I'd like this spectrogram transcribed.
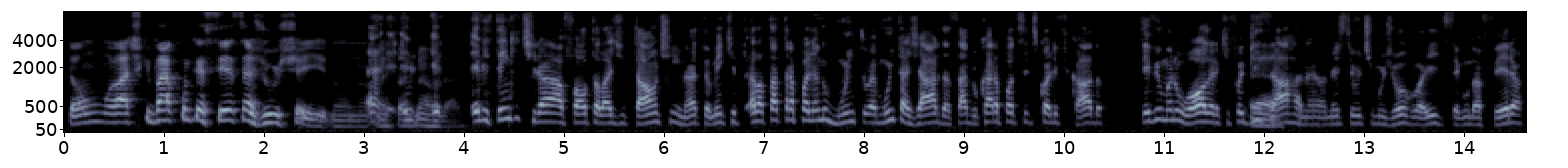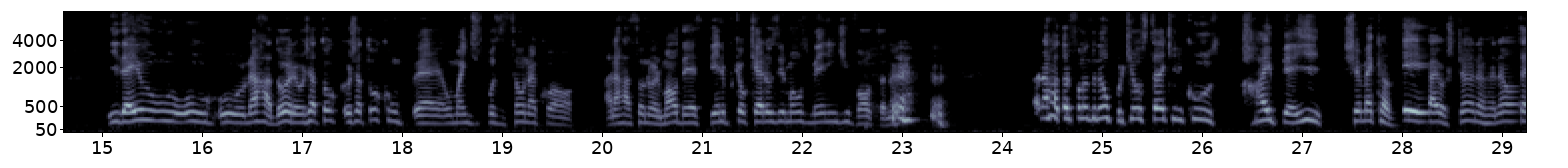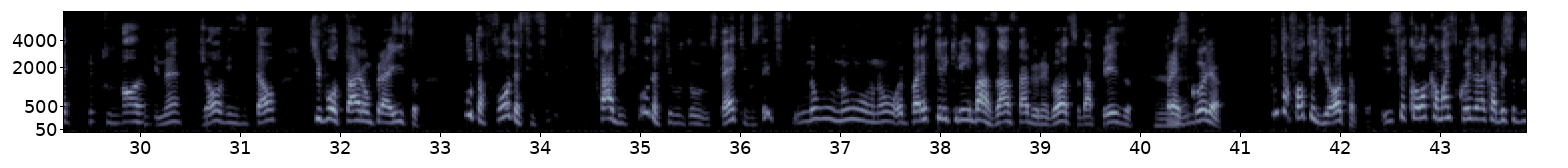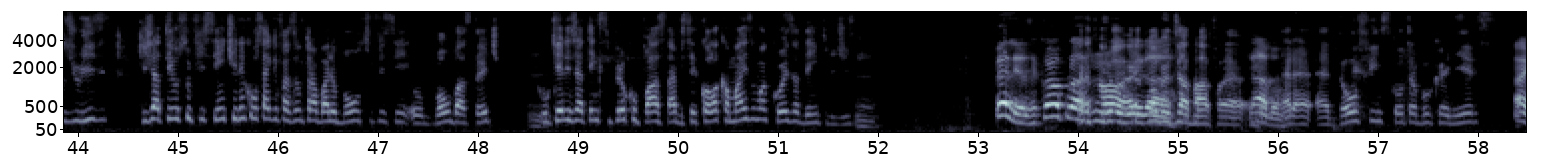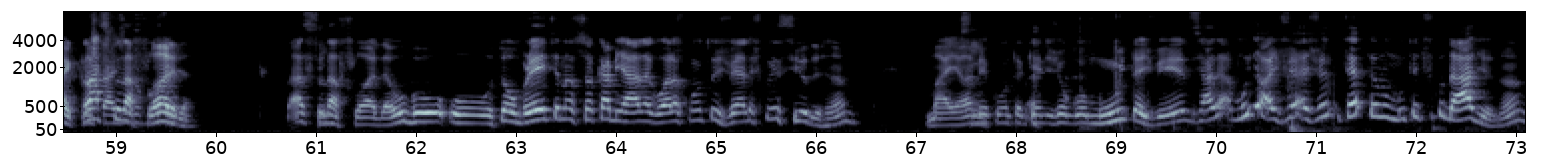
Então, eu acho que vai acontecer esse ajuste aí no, no, é, ele, Eles têm que tirar a falta lá de taunting, né? Também que ela tá atrapalhando muito, é muita jarda, sabe? O cara pode ser desqualificado. Teve uma no Waller que foi é. bizarra, é. né? Nesse último jogo aí, de segunda-feira. E daí o, o, o, narrador, eu já tô, eu já tô com é, uma indisposição, né, com a narração normal da ESPN, porque eu quero os irmãos Manning de volta, né? o narrador falando, não, porque os técnicos hype aí, Shemek V, Kyle Shanahan, né, os técnicos jovens, né, jovens e tal, que votaram para isso. Puta, foda-se, sabe, foda-se os, os, técnicos, não, não, não, parece que ele queria embasar, sabe, o negócio, dar peso uhum. pra escolha. Puta falta idiota, pô. E você coloca mais coisa na cabeça dos juízes que já tem o suficiente e nem conseguem fazer um trabalho bom o suficiente, bom bastante, uhum. com que eles já têm que se preocupar, sabe? Você coloca mais uma coisa dentro disso. Uhum. Beleza, qual é o próximo era jogo? Era da... meu desabafo. É, tá bom. Era, é Dolphins contra Buccaneers. Aí, clássico da Flórida. Clássico da Flórida. O, o, Tom Brady na sua caminhada agora contra os velhos conhecidos, né? Miami Sim. contra quem ele jogou muitas vezes, muito, às, vezes, até tendo muita dificuldade, né?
